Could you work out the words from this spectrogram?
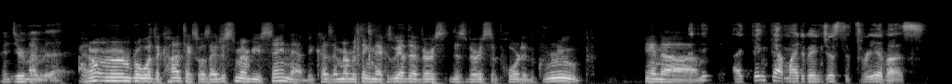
I do remember that. I don't remember what the context was. I just remember you saying that because I remember thinking that because we had that very this very supportive group, and I um, think, I think that might have been just the three of us.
